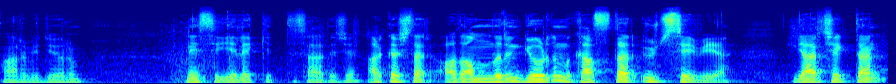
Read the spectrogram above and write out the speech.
Harbi diyorum. Neyse yelek gitti sadece. Arkadaşlar adamların gördün mü kasklar 3 seviye. Gerçekten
